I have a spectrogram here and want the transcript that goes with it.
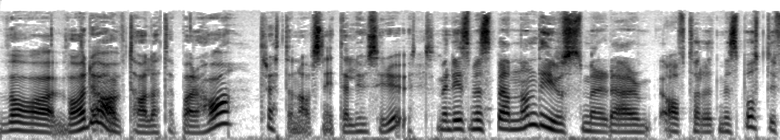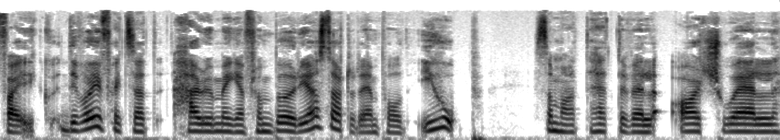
Var, var det avtalat att bara ha 13 avsnitt eller hur ser det ut? Men det som är spännande just med det där avtalet med Spotify, det var ju faktiskt att Harry och Meghan från början startade en podd ihop som hette väl Archwell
